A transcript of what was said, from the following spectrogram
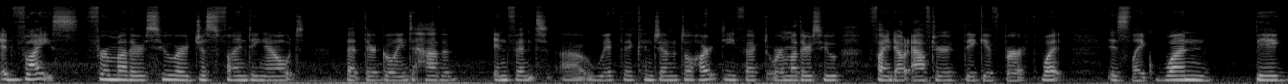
advice for mothers who are just finding out that they're going to have an infant uh, with a congenital heart defect, or mothers who find out after they give birth? What is like one big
